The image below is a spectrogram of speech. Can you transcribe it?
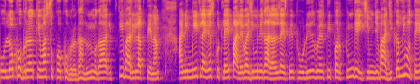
ओलं खोबरं किंवा सुकं खोबरं घालून बघा इतकी भारी लागते ना. आणि मीठ लगेच कुठल्याही पालेभाजीमध्ये घालायला जायचं नाही. थोडी वेळ ती परतून घ्यायची म्हणजे भाजी कमी होते.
